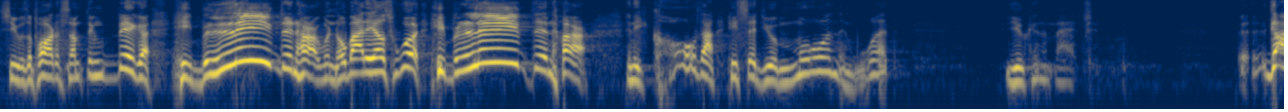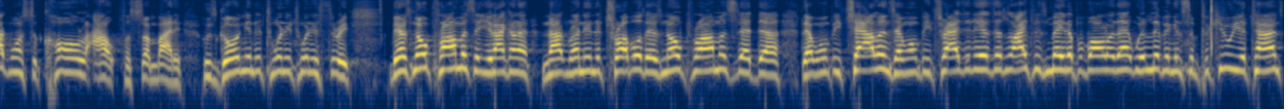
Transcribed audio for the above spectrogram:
She was a part of something bigger. He believed in her when nobody else would. He believed in her. And he called out. He said, You're more than what you can imagine. God wants to call out for somebody who's going into 2023. There's no promise that you're not going to not run into trouble. There's no promise that uh, there won't be challenge, there won't be tragedy. Life is made up of all of that. We're living in some peculiar times.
